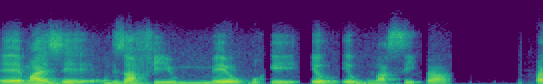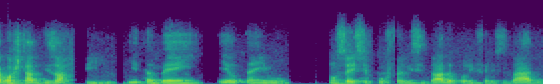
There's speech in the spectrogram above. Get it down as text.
é mais é, um desafio meu, porque eu, eu nasci para gostar de desafio. E também eu tenho, não sei se por felicidade ou por infelicidade,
